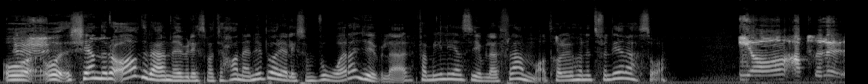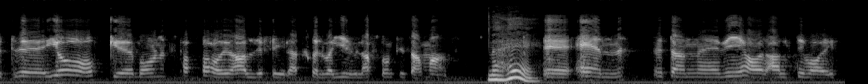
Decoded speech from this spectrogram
Och, Mm. och känner du av det där nu liksom att jaha, nej, nu börjar liksom våra jular, familjens jular framåt? Har du hunnit fundera så? Ja, absolut. Eh, jag och eh, barnets pappa har ju aldrig firat själva julafton tillsammans. Nej. eh, än. Utan vi har alltid varit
